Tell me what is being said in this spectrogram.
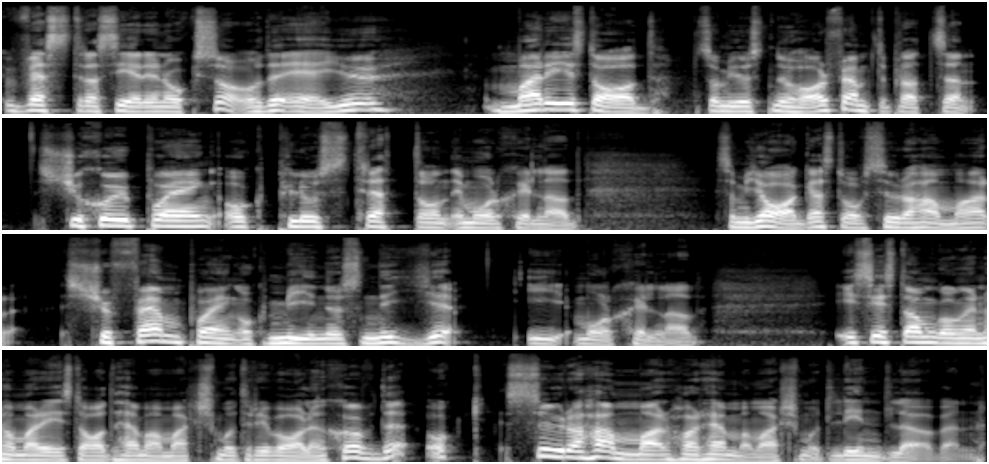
västra serien också och det är ju Mariestad som just nu har femteplatsen. 27 poäng och plus 13 i målskillnad Som jagas då av Surahammar. 25 poäng och minus 9 i målskillnad. I sista omgången har Mariestad hemmamatch mot rivalen Skövde och Surahammar har hemmamatch mot Lindlöven.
